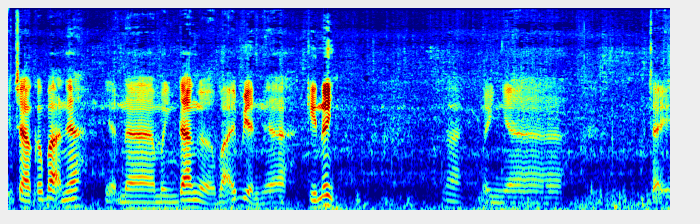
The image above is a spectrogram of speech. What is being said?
Xin chào các bạn nhé. Hiện à, mình đang ở bãi biển à, Kỳ Ninh. Mình à, chạy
